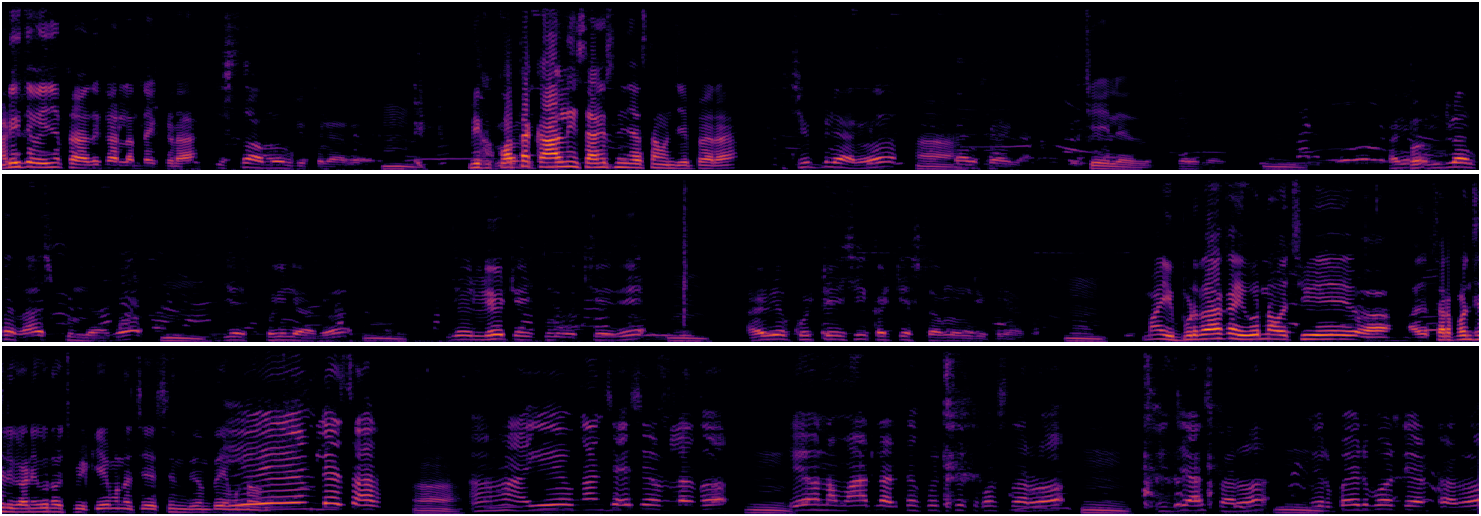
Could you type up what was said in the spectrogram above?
అడిగితే ఏం చెప్తారు అధికారులు అంతా ఇక్కడ? ఇస్తాము అని చెప్పినారు. మీకు కొత్త కాలనీ శాంక్షన్ చేస్తామని చెప్పారా? చెప్పినారు చేయలేదు. చేయలేదు. ఇంట్లో అంతా రాసుకున్నారు. పోయినారు. లేట్ అవుతుంది వచ్చేది. అవే కొట్టేసి కట్టేస్తాము అని చెప్పినారు ఉమ్. మా ఇప్పుడు దాకా ఎవరన్నా వచ్చి అదే సర్పంచ్లు కానీ ఎవరైనా వచ్చి మీకు ఏమన్నా చేసింది అంతా ఏమన్నా? ఏం లేదు సార్. ఏం కానీ చేసే ఉండలేదు ఉమ్, ఏమన్నా మాట్లాడితే కొట్టుకొస్తారు ఇది చేస్తారు. మీరు బయట పోండి అంటారు.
